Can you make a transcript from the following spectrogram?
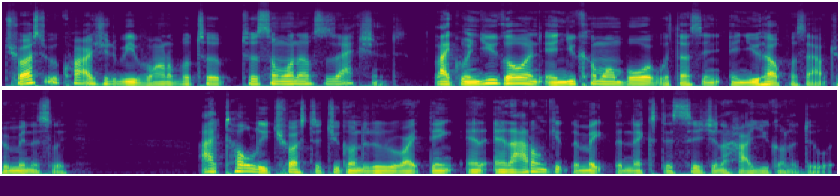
Trust requires you to be vulnerable to, to someone else's actions. Like when you go and, and you come on board with us and, and you help us out tremendously, I totally trust that you're going to do the right thing. And, and I don't get to make the next decision of how you're going to do it.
